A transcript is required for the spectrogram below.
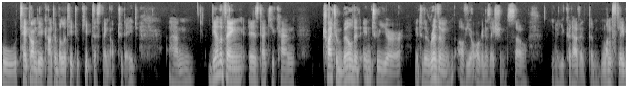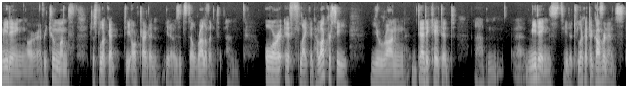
who take on the accountability to keep this thing up to date. Um, the other thing is that you can try to build it into your into the rhythm of your organization. So you know, you could have it a monthly meeting or every two months, just look at the org chart and, you know, is it still relevant? Um, or if, like in Holacracy, you run dedicated um, uh, meetings, you know, to look at the governance,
